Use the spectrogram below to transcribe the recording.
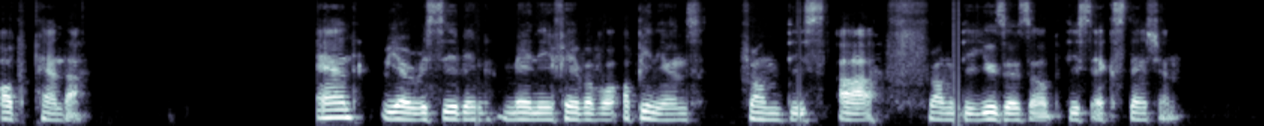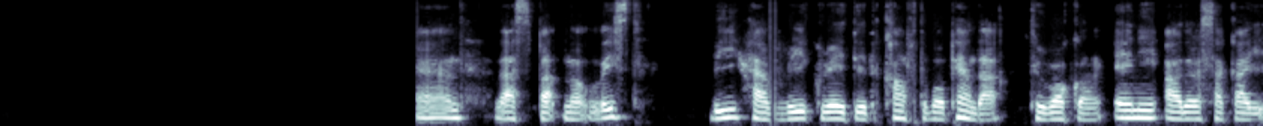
of Panda. And we are receiving many favorable opinions from this uh, from the users of this extension. And last but not least, we have recreated Comfortable Panda to work on any other Sakai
